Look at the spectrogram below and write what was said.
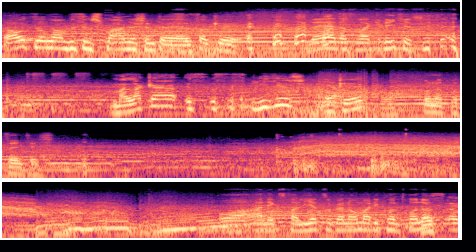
Haut noch mal ein bisschen Spanisch hinterher, ist okay. ne, das war griechisch. Malaka, ist, ist es griechisch? Ja. Okay. Hundertprozentig. Oh, Alex verliert sogar nochmal die Kontrolle. Das, äh,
